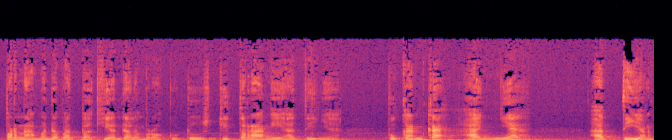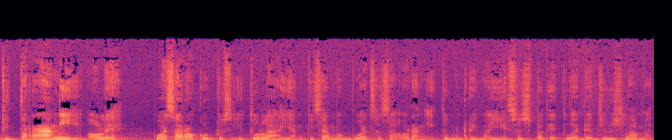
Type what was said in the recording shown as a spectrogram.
pernah mendapat bagian dalam roh kudus, diterangi hatinya. Bukankah hanya hati yang diterangi oleh kuasa Roh Kudus itulah yang bisa membuat seseorang itu menerima Yesus sebagai Tuhan dan Juru Selamat.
